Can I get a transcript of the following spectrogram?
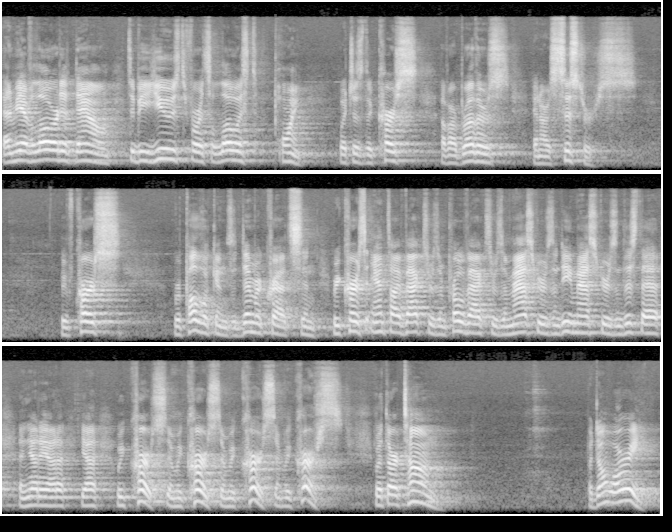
And we have lowered it down to be used for its lowest point, which is the curse of our brothers and our sisters. We've cursed Republicans and Democrats and we curse anti vaxxers and pro vaxxers and maskers and demaskers and this, that, and yada, yada, yada. We curse and we curse and we curse and we curse with our tongue. But don't worry,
